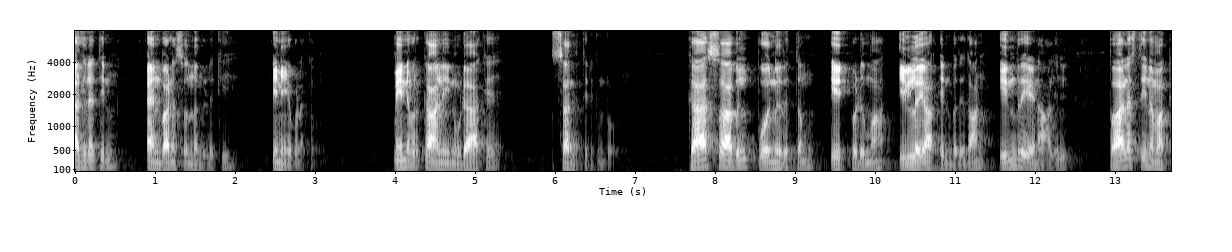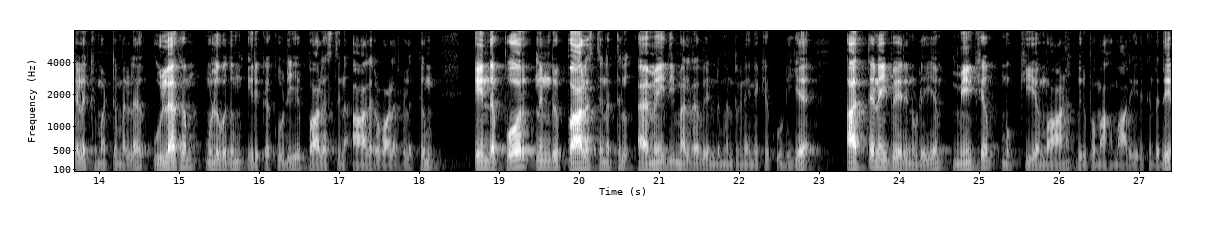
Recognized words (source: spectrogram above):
அகிலத்தின் அன்பான சொந்தங்களுக்கு இணைய வணக்கம். மீனவர் காலையினூடாக சந்தித்திருக்கின்றோம். காசாவில் போர் நிறுத்தம் ஏற்படுமா இல்லையா என்பதுதான் இன்றைய நாளில் பாலஸ்தீன மக்களுக்கு மட்டுமல்ல உலகம் முழுவதும் இருக்கக்கூடிய பாலஸ்தீன ஆதரவாளர்களுக்கும் இந்த போர் நின்று பாலஸ்தீனத்தில் அமைதி மலர வேண்டும் என்று நினைக்கக்கூடிய அத்தனை பேரினுடைய மிக முக்கியமான விருப்பமாக மாறியிருக்கின்றது.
